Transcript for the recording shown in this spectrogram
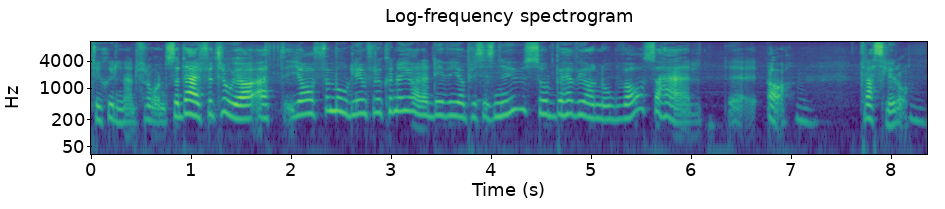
Till skillnad från. Så därför tror jag att jag förmodligen för att kunna göra det vi gör precis nu så behöver jag nog vara så här eh, ja, mm. trasslig då. Mm.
